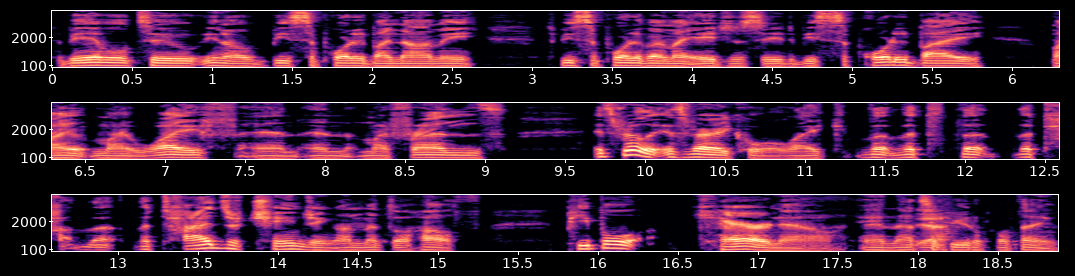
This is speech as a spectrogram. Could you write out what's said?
to be able to you know be supported by NAMI to be supported by my agency, to be supported by my my wife and and my friends. It's really it's very cool. Like the the the the the, the tides are changing on mental health. People care now, and that's yeah. a beautiful thing.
